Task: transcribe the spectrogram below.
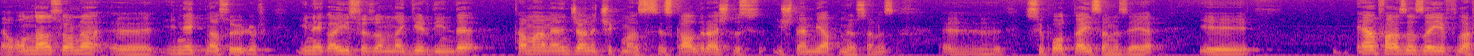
Yani ondan sonra e, inek nasıl ölür? İnek ayı sezonuna girdiğinde tamamen canı çıkmaz. Siz kaldıraçlı işlem yapmıyorsanız, e, spottaysanız eğer e, en fazla zayıflar.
